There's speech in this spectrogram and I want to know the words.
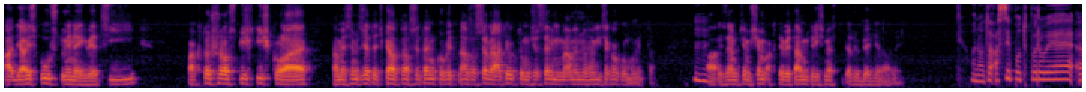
a dělali spoustu jiných věcí. Pak to šlo spíš k té škole a myslím si, že teďka asi ten COVID nás zase vrátil k tomu, že se vnímáme mnohem víc jako komunita. Mm-hmm. A i těm všem aktivitám, které jsme v té době dělali. Ono to asi podporuje uh,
